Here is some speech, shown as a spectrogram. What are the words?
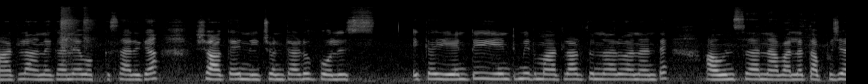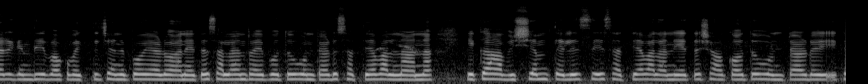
మాటలు అనగానే ఒక్కసారిగా షాక్ అయి నిల్చుంటాడు పోలీస్ ఇక ఏంటి ఏంటి మీరు మాట్లాడుతున్నారు అని అంటే అవును సార్ నా వల్ల తప్పు జరిగింది. ఒక వ్యక్తి చనిపోయాడు అని అయితే సలన్ అయిపోతూ ఉంటాడు సత్య వాళ్ళ నాన్న. ఇక ఆ విషయం తెలిసి సత్య వాళ్ళ అన్న అయితే షాక్ అవుతూ ఉంటాడు. ఇక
